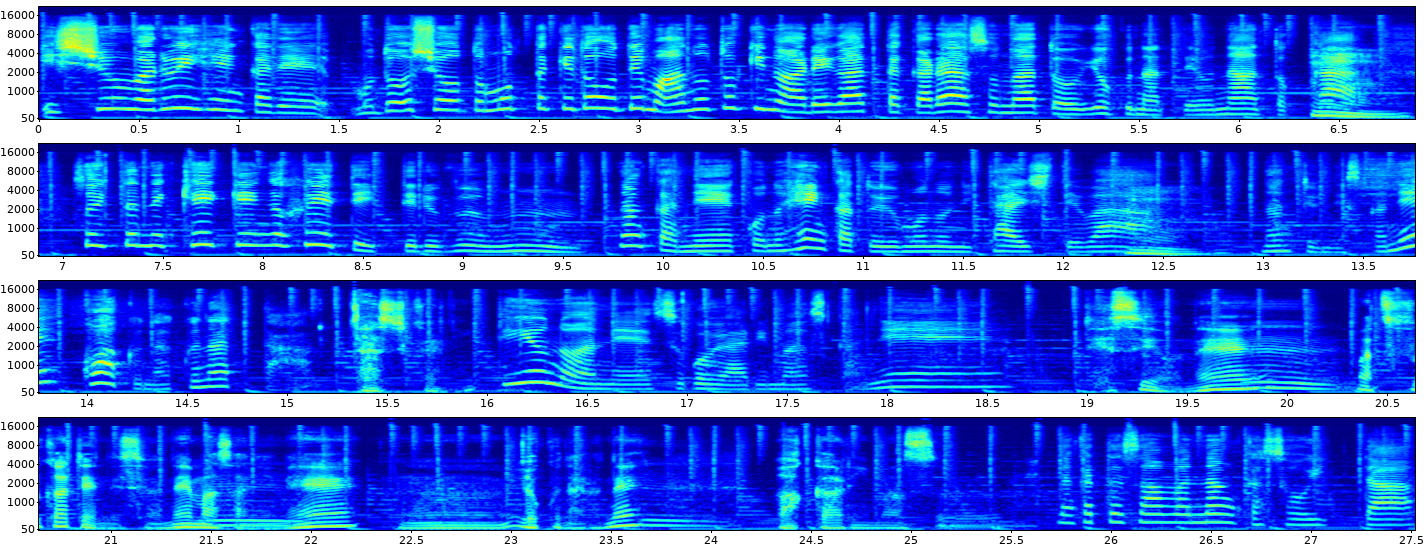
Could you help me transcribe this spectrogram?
一瞬悪い変化でもうどうしようと思ったけどでもあの時のあれがあったからその後良くなったよなとか、そういったね経験が増えていってる分なんかねこの変化というものに対しては、うん。うんなんて言うんですかね怖くなくなった？っ確かに。ていうのはねすごいありますかね。ですようね、ん。まあ通過点ですよねまさにね。うん。良くなるうねん。わかります。中田さんはなんかそういった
